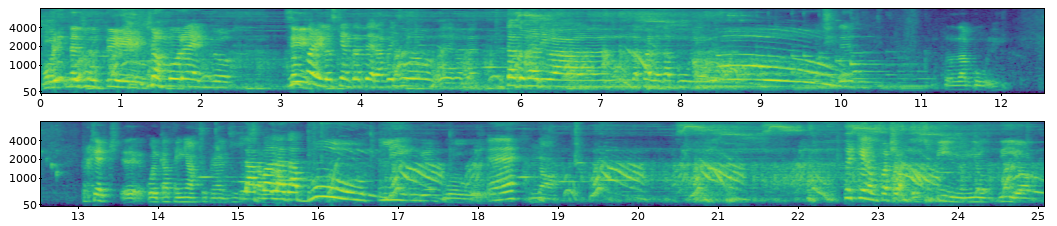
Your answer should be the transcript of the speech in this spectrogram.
Morite tutti! Sta morendo! Sì. Non fai lo schiantaterra, fai solo. Eh vabbè. Intanto mi arriva la, la palla da bullying. Uccide tutti. Quello da bullying. Perché eh, quel catenaccio prima di tutto La palla da bullying. Wow. Eh? No. Perché non faceva lo spin, mio dio?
